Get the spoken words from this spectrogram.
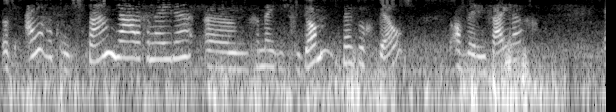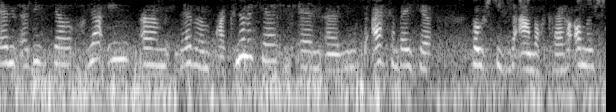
Dat is eigenlijk ontstaan jaren geleden. Ehm, gemeente Schiedam ben ik door gebeld. De afdeling Veilig. En eh, die vertelde, ja in, ehm, we hebben een paar knulletjes en eh, die moeten eigenlijk een beetje positieve aandacht krijgen. Anders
